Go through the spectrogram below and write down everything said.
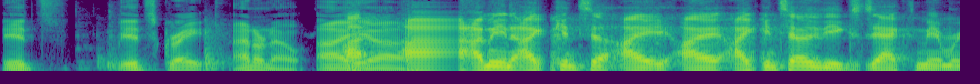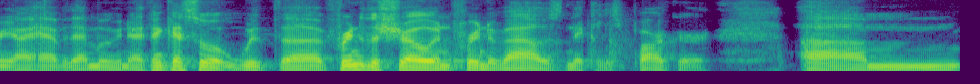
it's it's great. I don't know. I I, uh, I, I mean, I can tell. I, I I can tell you the exact memory I have of that movie. And I think I saw it with a friend of the show and friend of ours, Nicholas Parker, um,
